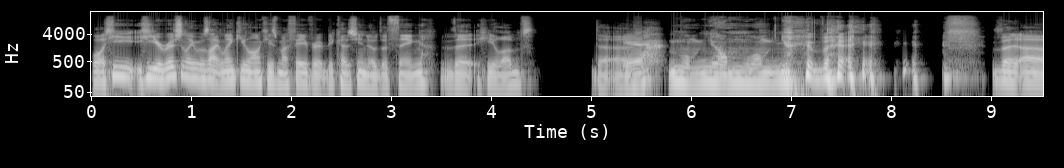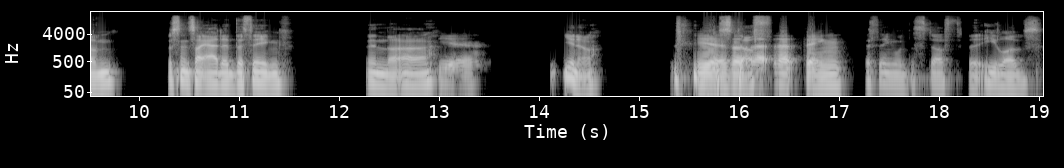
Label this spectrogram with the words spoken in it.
Well, he he originally was like Lanky Lonky's my favorite because you know the thing that he loves. The uh, yeah, Mwom, nyom, mwom, but but um but since I added the thing and the uh yeah. you know, Yeah, that, stuff. that that thing. the thing with the stuff that he loves.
